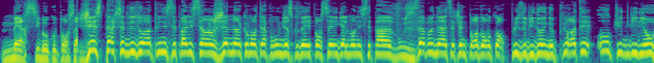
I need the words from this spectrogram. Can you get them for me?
merci beaucoup pour ça. J'espère que cette vidéo aura plu, n'hésitez pas à laisser un j'aime et un commentaire pour nous dire ce que vous avez pensé. Également, n'hésitez pas à vous abonner à cette chaîne pour avoir encore plus de vidéos et ne plus rater aucune vidéo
